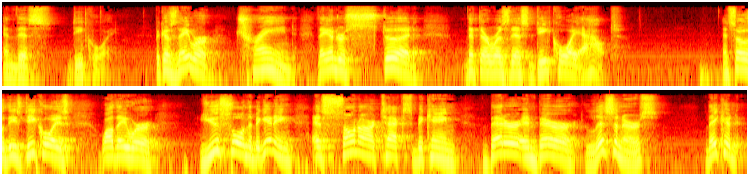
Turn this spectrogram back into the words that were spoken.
and this decoy. Because they were trained, they understood that there was this decoy out. And so these decoys, while they were useful in the beginning, as sonar techs became better and better listeners, they could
